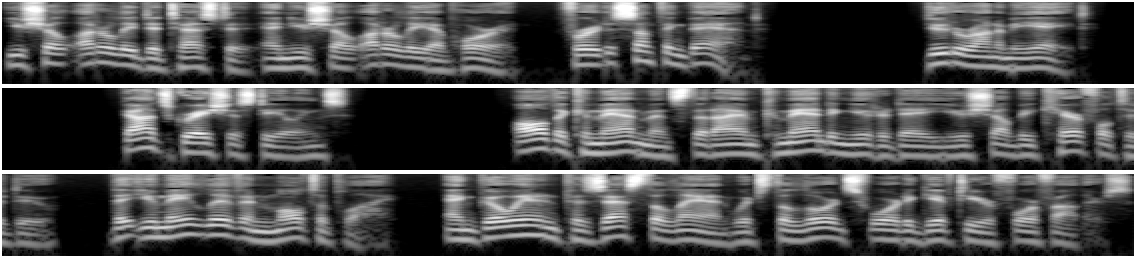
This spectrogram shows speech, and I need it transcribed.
you shall utterly detest it and you shall utterly abhor it, for it is something banned. Deuteronomy 8. God's gracious dealings. All the commandments that I am commanding you today you shall be careful to do, that you may live and multiply, and go in and possess the land which the Lord swore to give to your forefathers.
